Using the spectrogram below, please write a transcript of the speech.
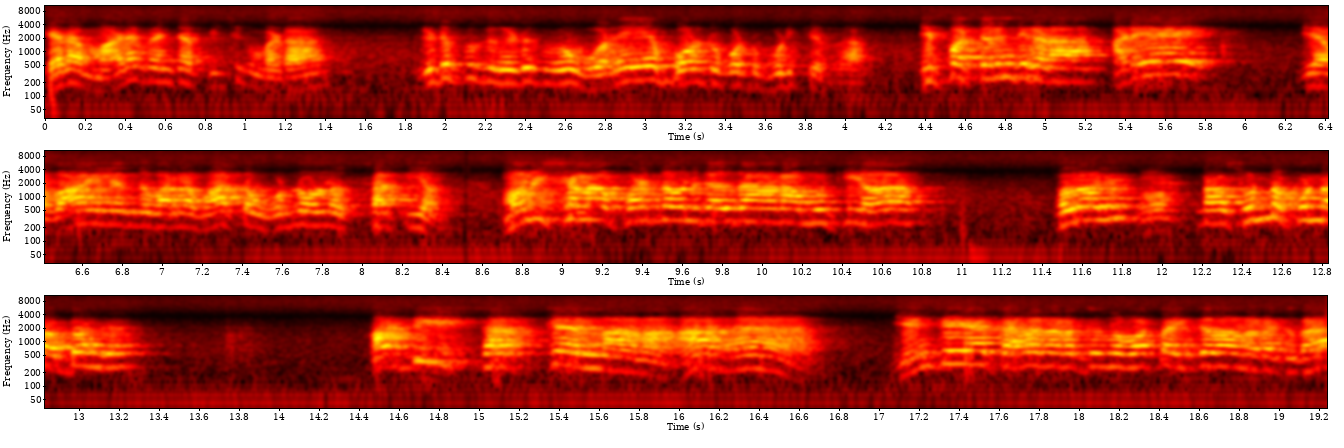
ஏன்னா மழை பெஞ்சா பிச்சுக்கு மேடா? இடுப்புக்கு இடுப்புக்கு ஒரே போல்ட் போட்டு முடிச்சிடுறா இப்ப தெரிஞ்சுக்கடா. அடே என் வாயில இருந்து வர்ற வார்த்தை ஒண்ணு ஒண்ணு சத்தியம். மனுஷனா பிறந்தவனுக்கு அதுதானடா முக்கியம். முதலாளி. நான் சொன்ன பொண்ணு அதாங்க. அடி நானா? ஆஹா. எங்கேயா கதை நடக்குதுன்னு பார்த்தா இங்கதான் நடக்குதா?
